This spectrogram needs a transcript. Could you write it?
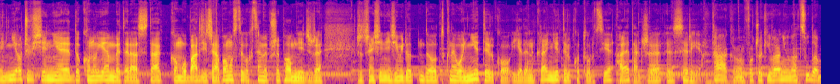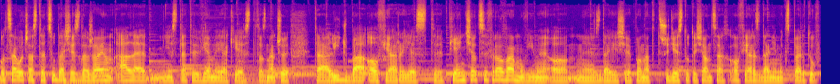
Nie, oczywiście nie dokonujemy teraz tak, komu bardziej trzeba pomóc, tylko chcemy przypomnieć, że, że trzęsienie ziemi dotknęło nie tylko jeden kraj, nie tylko Turcję, ale także Syrię. Tak, w oczekiwaniu na cuda, bo cały czas te cuda się zdarzają, ale niestety wiemy jak jest. To znaczy ta liczba ofiar jest pięciocyfrowa. Mówimy o, e, zdaje się, ponad 30 tysiącach ofiar. Zdaniem ekspertów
